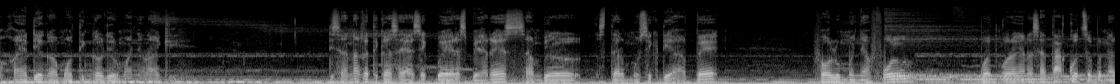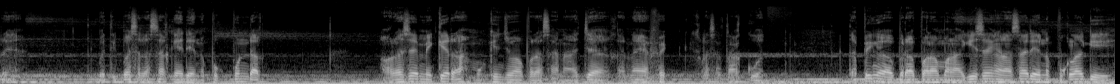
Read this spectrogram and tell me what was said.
Makanya dia nggak mau tinggal di rumahnya lagi. Di sana ketika saya asik beres-beres sambil setel musik di HP, volumenya full buat ngurangin rasa takut sebenarnya. Tiba-tiba serasa kayak dia nepuk pundak. Awalnya saya mikir ah mungkin cuma perasaan aja karena efek rasa takut. Tapi nggak berapa lama lagi saya ngerasa dia nepuk lagi.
